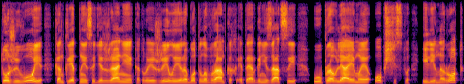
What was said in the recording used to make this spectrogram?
то живое, конкретное содержание, которое жило и работало в рамках этой организации, управляемое общество или народ,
